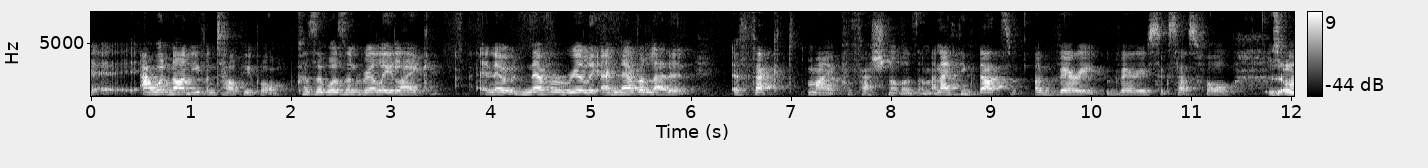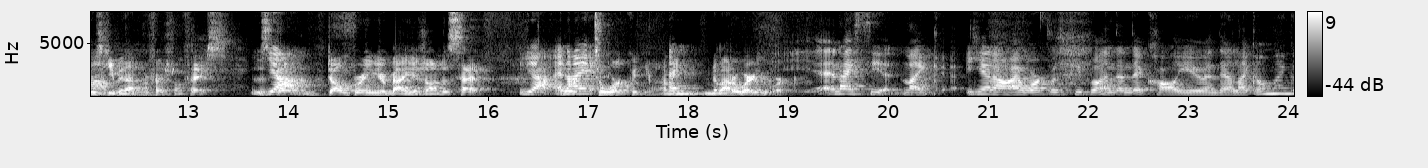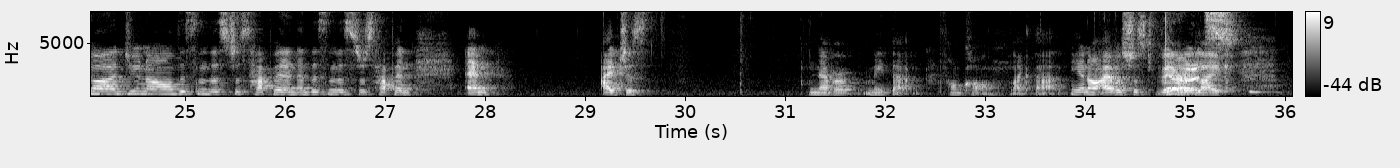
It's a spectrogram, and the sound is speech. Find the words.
I would not even tell people because it wasn't really like, and it would never really, I never let it affect my professionalism, and I think that's a very very successful. Is always keeping Um, that professional face. Just Yeah. Don't, don't bring your baggage on onto set yeah, and I to work with you. I mean, and- no matter where you work. and I see it like you know I work with people and then they call you and they're like oh my god you know this and this just happened and this and this just happened and I just never made that phone call like that you know I was just very Yeah, like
